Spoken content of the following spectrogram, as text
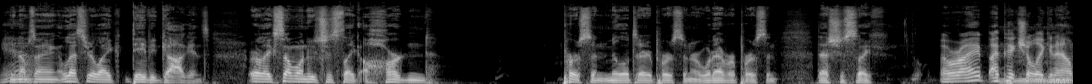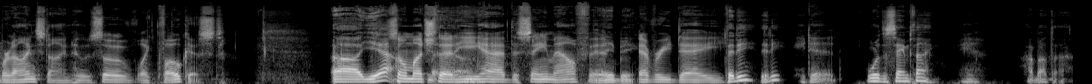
Yeah. You know what I'm saying? Unless you're like David Goggins or like someone who's just like a hardened person, military person or whatever person that's just like, Or I, I picture like an mm. Albert Einstein who's so like focused, uh, yeah. so much that he had the same outfit Maybe. every day. Did he? Did he? He did. Or the same thing. Yeah. How about that?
